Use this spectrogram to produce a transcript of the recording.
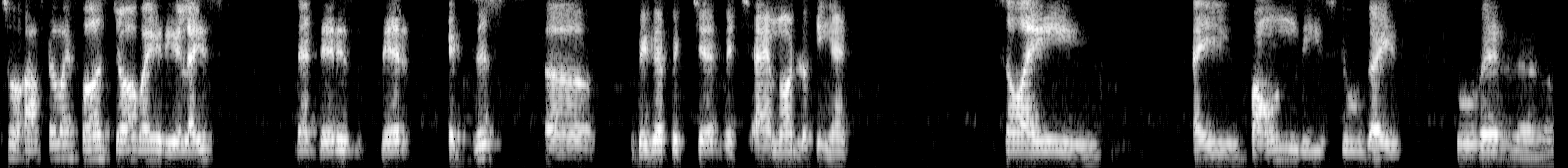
so after my first job i realized that there is there exists a bigger picture which i am not looking at. So i i found these two guys who were uh,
